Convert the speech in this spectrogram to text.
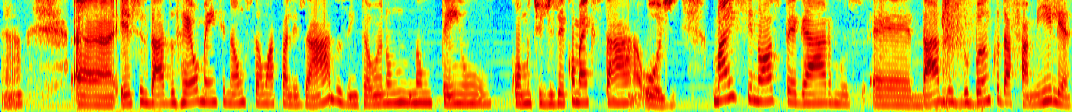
Né? Uh, esses dados realmente não são atualizados, então eu não, não tenho como te dizer como é que está hoje. Mas se nós pegarmos é, dados do Banco da Família,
